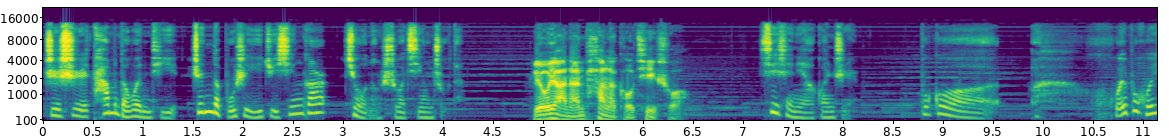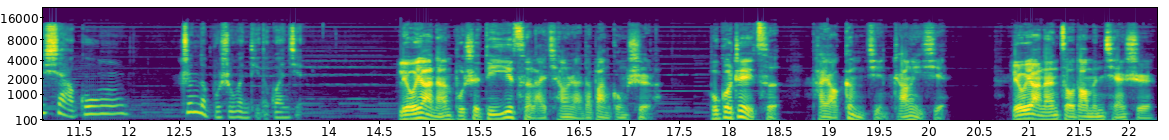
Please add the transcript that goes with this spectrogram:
只是他们的问题真的不是一句心肝就能说清楚的。刘亚楠叹了口气说：“谢谢你啊，官职。不过，回不回夏宫，真的不是问题的关键。”刘亚楠不是第一次来羌然的办公室了，不过这次。他要更紧张一些。刘亚楠走到门前时，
